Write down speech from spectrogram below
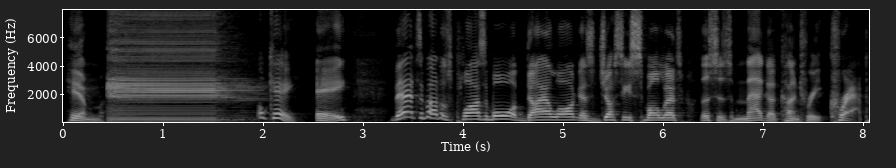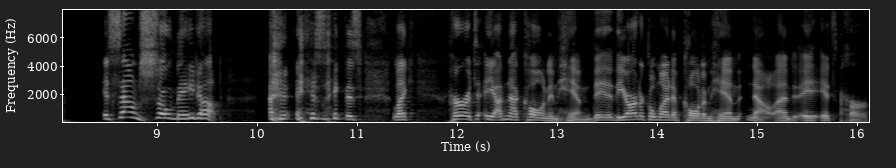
him. Okay, A. That's about as plausible of dialogue as Jussie Smollett's "This is MAGA country" crap. It sounds so made up. it's like this, like her. I'm not calling him him. The, the article might have called him him. No, and it's her.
